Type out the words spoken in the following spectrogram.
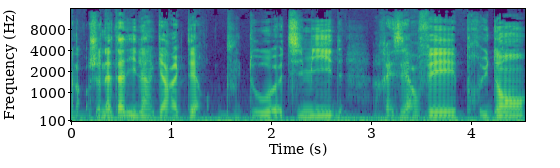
Alors, Jonathan, il a un caractère plutôt timide, réservé, prudent,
